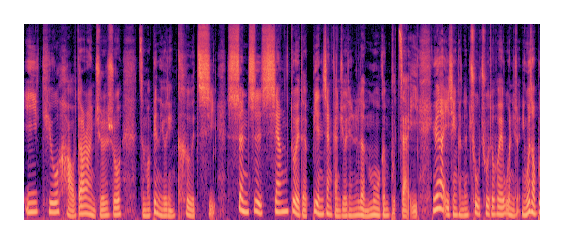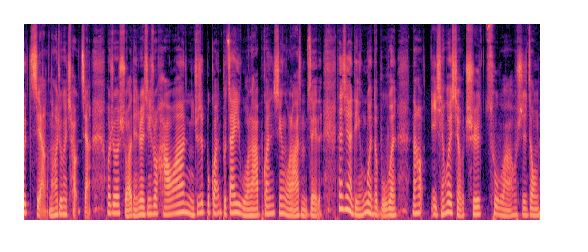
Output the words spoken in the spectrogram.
，EQ 好到让你觉得说怎么变得有点客气，甚至相对的变相感觉有点冷漠跟不在意。因为他以前可能处处都会问你说你为什么不讲，然后就会吵架，或者说耍一点任性说好啊，你就是不关不在意我啦，不关心我啦什么之类的。但现在连问都不问，然后以前会小吃醋啊，或是这种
